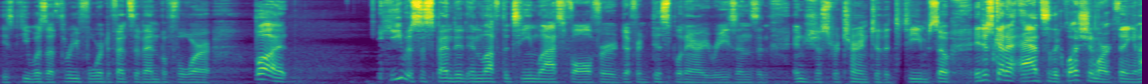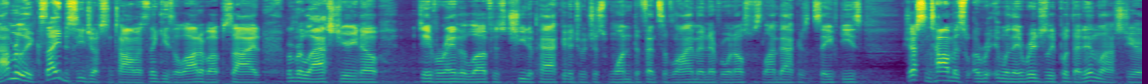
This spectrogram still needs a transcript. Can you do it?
He's, he was a 3 4 defensive end before. But he was suspended and left the team last fall for different disciplinary reasons and, and just returned to the team. So it just kind of adds to the question mark thing. And I'm really excited to see Justin Thomas. I think he's a lot of upside. Remember last year, you know, Dave Aranda loved his cheetah package with just one defensive lineman. Everyone else was linebackers and safeties. Justin Thomas, uh, when they originally put that in last year,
